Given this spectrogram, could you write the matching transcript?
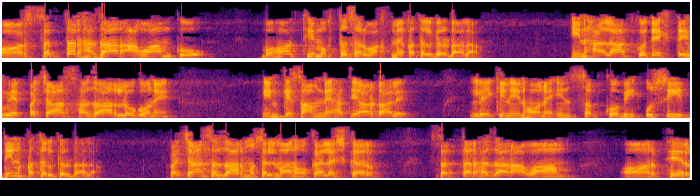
اور ستر ہزار عوام کو بہت ہی مختصر وقت میں قتل کر ڈالا۔ ان حالات کو دیکھتے ہوئے پچاس ہزار لوگوں نے ان کے سامنے ہتھیار ڈالے، لیکن انہوں نے ان سب کو بھی اسی دن قتل کر ڈالا۔ پچاس ہزار مسلمانوں کا لشکر، ستر ہزار عوام، اور پھر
